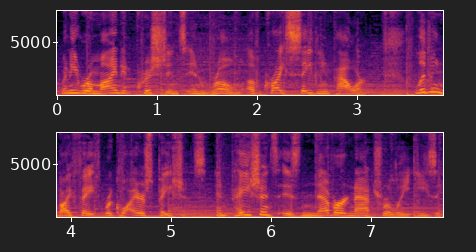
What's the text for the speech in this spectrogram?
when he reminded Christians in Rome of Christ's saving power. Living by faith requires patience, and patience is never naturally easy.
